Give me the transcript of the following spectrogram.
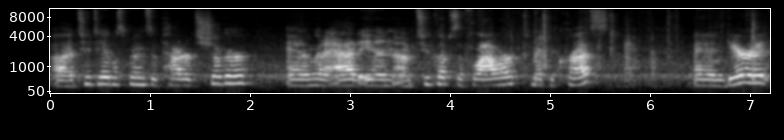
uh, two tablespoons of powdered sugar, and I'm going to add in um, two cups of flour to make the crust. And Garrett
